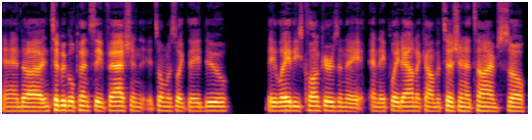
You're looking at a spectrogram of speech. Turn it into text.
And uh, in typical Penn State fashion, it's almost like they do they lay these clunkers and they and they play down the competition at times. So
